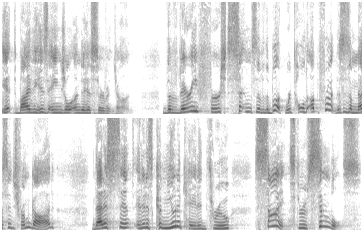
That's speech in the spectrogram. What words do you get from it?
it by the, his angel unto his servant John the very first sentence of the book. We're told up front this is a message from God that is sent and it is communicated through signs, through symbols.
